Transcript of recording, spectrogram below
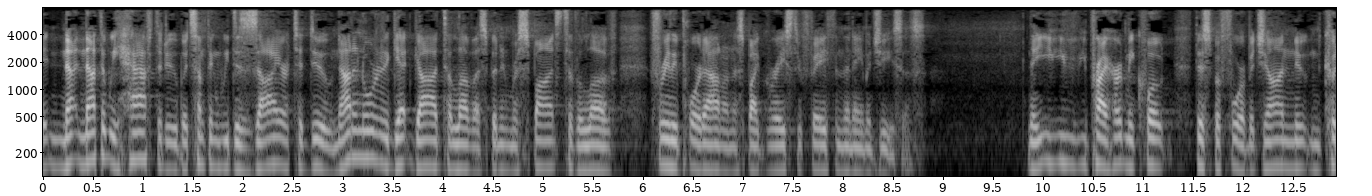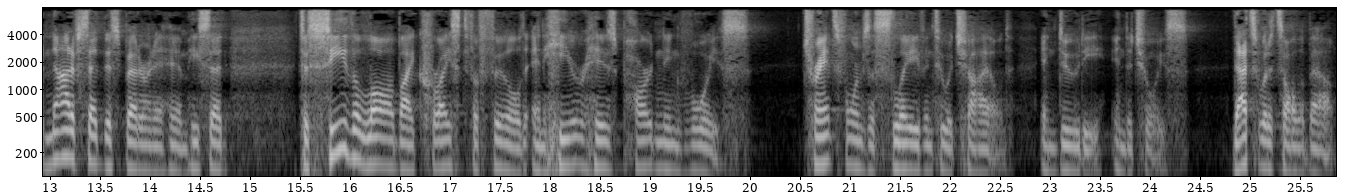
It, not, not that we have to do, but something we desire to do. Not in order to get God to love us, but in response to the love freely poured out on us by grace through faith in the name of Jesus. Now, you, you probably heard me quote this before, but John Newton could not have said this better in a hymn. He said, to see the law by Christ fulfilled and hear his pardoning voice transforms a slave into a child and duty into choice. That's what it's all about.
